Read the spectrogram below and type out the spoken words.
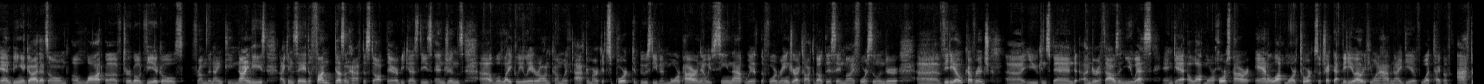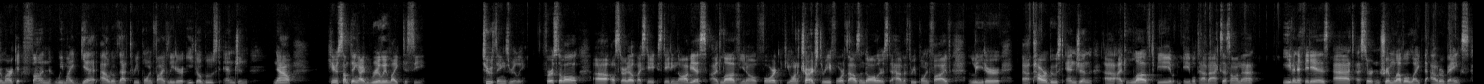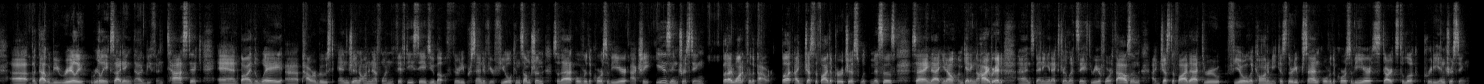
And being a guy that's owned a lot of turboed vehicles from the 1990s, I can say the fun doesn't have to stop there because these engines uh, will likely later on come with aftermarket support to boost even more power. Now we've seen that with the Ford Ranger. I talked about this in my four cylinder uh, video coverage. Uh, you can spend under a thousand US and get a lot more horsepower and a lot more torque. So check that video out if you want to have an idea of what type of aftermarket fun we might get out of that 3.5 liter EcoBoost engine. Now, here's something I'd really like to see. Two things really. First of all, uh, I'll start out by state, stating the obvious. I'd love, you know, Ford, if you want to charge three, four thousand dollars to have a 3.5 liter uh, Power Boost engine. Uh, I'd love to be able to have access on that, even if it is at a certain trim level like the Outer Banks. Uh, but that would be really, really exciting. That would be fantastic. And by the way, a Power Boost engine on an F-150 saves you about 30% of your fuel consumption. So that over the course of a year actually is interesting, but I'd want it for the power. But I justify the purchase with misses, saying that, you know, I'm getting the hybrid and spending an extra, let's say three or 4,000. I justify that through fuel economy because 30% over the course of a year starts to look pretty interesting.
